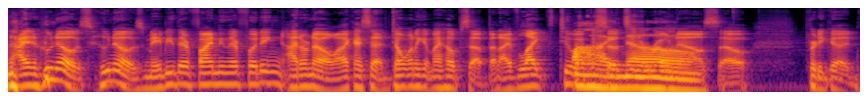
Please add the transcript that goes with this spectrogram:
I, who knows? Who knows? Maybe they're finding their footing. I don't know. Like I said, don't want to get my hopes up, but I've liked two episodes in a row now, so pretty good.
